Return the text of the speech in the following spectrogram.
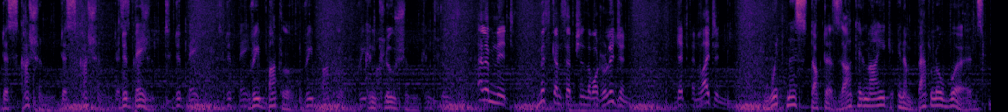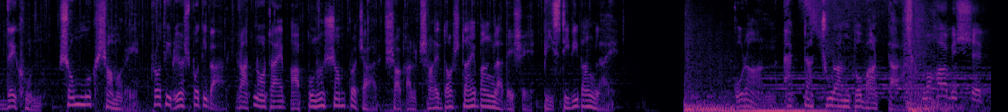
Dialogue. Discussion. Discussion. Debate. Debate. Debate. Rebuttal. Rebuttal. rebuttal Conclusion. Conclusion. eliminate misconceptions about religion, get enlightened. Witness Dr. Zakir Naik in a battle of words. দেখুন সম্মুখ সমরে প্রতি বৃহস্পতিবার রাত নটায় বা পুনঃ সম্প্রচার সকাল সাড়ে দশটায় বাংলাদেশে পিস টিভি বাংলায় কোরআন একটা চূড়ান্ত বার্তা মহাবিশ্বের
